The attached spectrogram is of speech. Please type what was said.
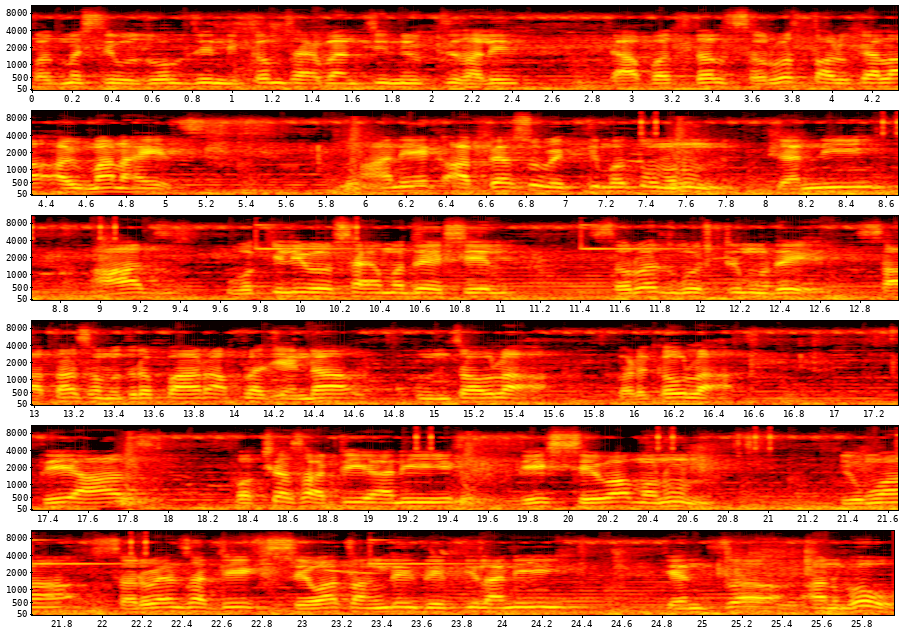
पद्मश्री उज्ज्वलजी निकम साहेबांची नियुक्ती झाली. त्याबद्दल सर्वच तालुक्याला अभिमान आहेच. आणि एक अभ्यासू व्यक्तिमत्व म्हणून ज्यांनी आज वकिली व्यवसायामध्ये असेल सर्वच गोष्टींमध्ये साता समुद्रपार आपला झेंडा उंचावला भडकवला ते आज पक्षासाठी आणि एक देशसेवा म्हणून किंवा सर्वांसाठी एक सेवा चांगली देतील आणि त्यांचा अनुभव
